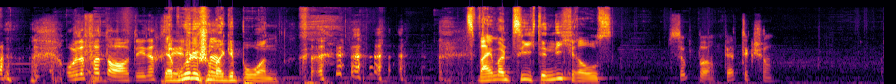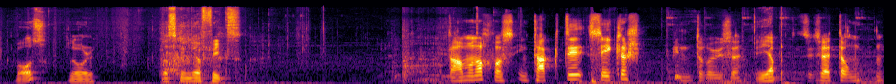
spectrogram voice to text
Oder verdaut, je nachdem. Der wurde schon mal geboren. Zweimal ziehe ich den nicht raus. Super, fertig schon. Was? Lol. Das ging ja fix. Da haben wir noch was. Intakte Seglerspinndrüse. Ja, Das ist weiter unten.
